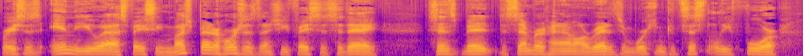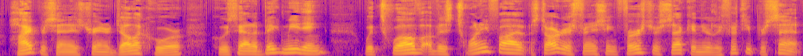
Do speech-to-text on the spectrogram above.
races in the U.S., facing much better horses than she faces today. Since mid December, Panama Red has been working consistently for high percentage trainer Delacour, who's had a big meeting with 12 of his 25 starters finishing first or second, nearly 50%,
